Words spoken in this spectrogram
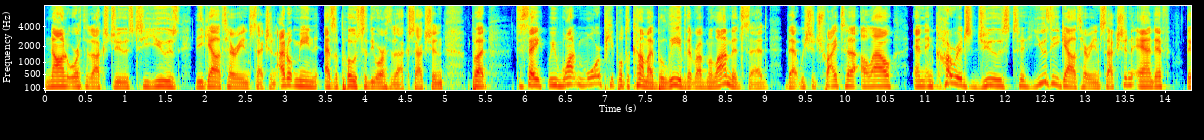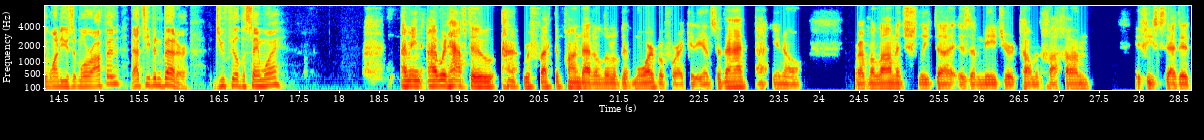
non Orthodox Jews to use the egalitarian section? I don't mean as opposed to the Orthodox section, but to say we want more people to come. I believe that Rav Melamed said that we should try to allow and encourage Jews to use the egalitarian section, and if they want to use it more often, that's even better. Do you feel the same way? I mean, I would have to reflect upon that a little bit more before I could answer that. Uh, you know, Rav Melamed Shlita is a major Talmud Chacham. If he said it,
